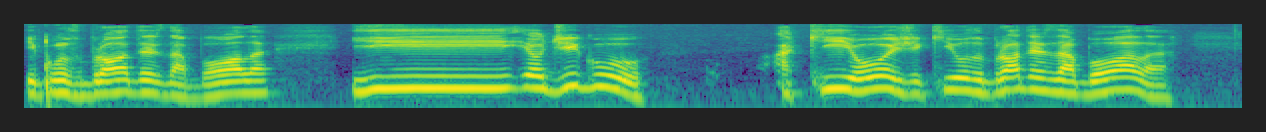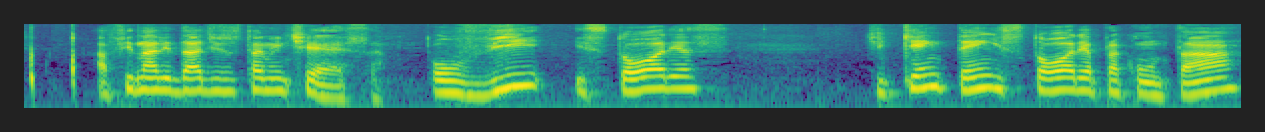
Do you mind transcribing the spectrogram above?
e com os Brothers da Bola. E eu digo aqui hoje que os Brothers da Bola, a finalidade é justamente essa: ouvir histórias de quem tem história para contar,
